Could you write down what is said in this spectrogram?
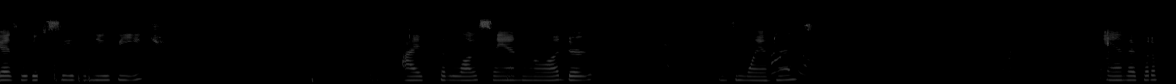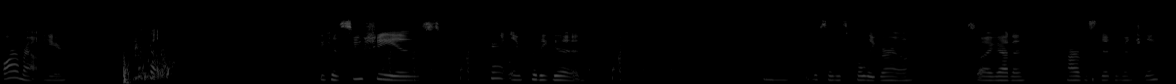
guys will get to see the new beach. I put a lot of sand and a lot of dirt and some lanterns. And I put a farm out here. Because sushi is apparently pretty good. Mm, Looks like it's fully grown. So I gotta harvest it eventually.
